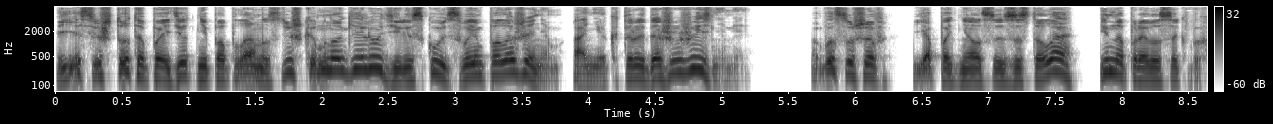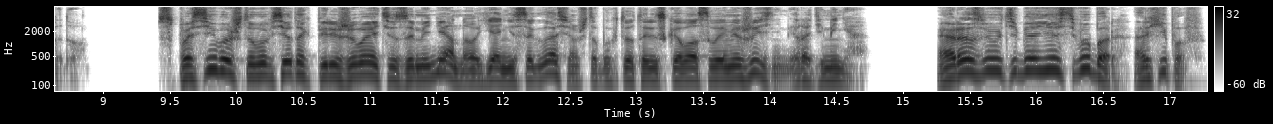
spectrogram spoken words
Если что-то пойдет не по плану, слишком многие люди рискуют своим положением, а некоторые даже жизнями. Выслушав, я поднялся из-за стола и направился к выходу. «Спасибо, что вы все так переживаете за меня, но я не согласен, чтобы кто-то рисковал своими жизнями ради меня». «А разве у тебя есть выбор, Архипов?»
